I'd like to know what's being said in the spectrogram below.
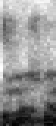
সমস্যা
